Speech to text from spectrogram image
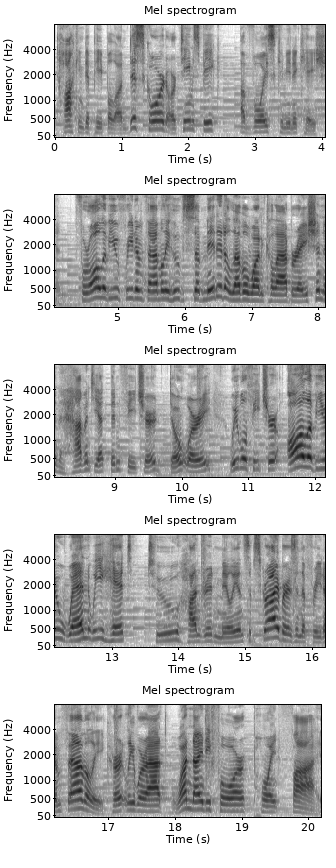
talking to people on Discord or TeamSpeak a voice communication. For all of you Freedom Family who've submitted a level 1 collaboration and haven't yet been featured, don't worry, we will feature all of you when we hit 200 million subscribers in the Freedom Family. Currently we're at 194.5.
